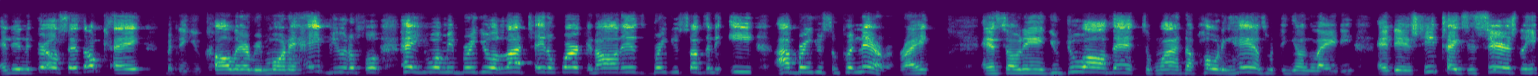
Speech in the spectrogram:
And then the girl says, okay. But then you call her every morning, hey, beautiful. Hey, you want me to bring you a latte to work and all this, bring you something to eat? I'll bring you some Panera, right? And so then you do all that to wind up holding hands with the young lady, and then she takes it seriously,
